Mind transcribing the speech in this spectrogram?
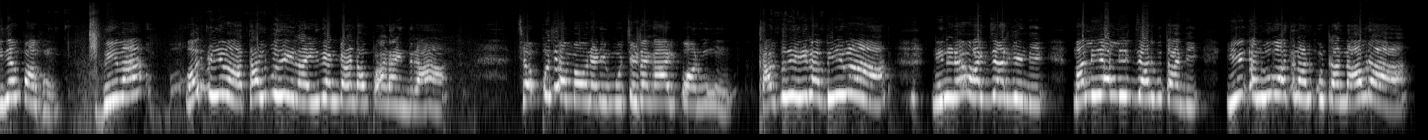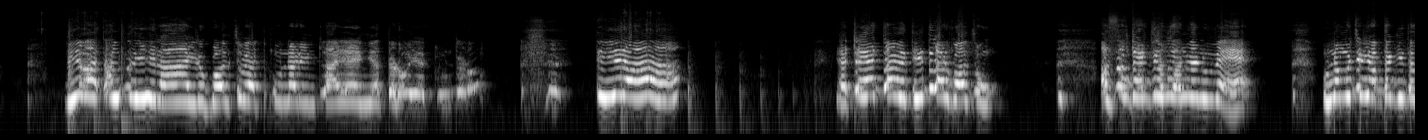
ఇదేం పాపం? భీమా? ఓ భీమా తలుపు తీరా ఇదేం గండం పాడైందిరా? చెప్పు తెమ్మవునని ముచ్చట కాలిపోను. తలుపు తీరా భీమా? నిన్ననేమో అది జరిగింది. మళ్ళీ అల్లి ఇది జరుగుతుంది. ఇంత నువ్వు అతను అనుకుంటాను నావురా భీమా తలుపు తీరా ఇడు గొలుచు పెట్టుకున్నాడు ఇంట్లో ఏం చేస్తాడో ఎట్లుంటాడో. తీరా? ఎట్లా చేస్తావు? తీస్తున్నాడు గొలుసు. అసలు తెచ్చిన నువ్వే. ఉన్న ముచ్చట చెప్తా ఇంత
